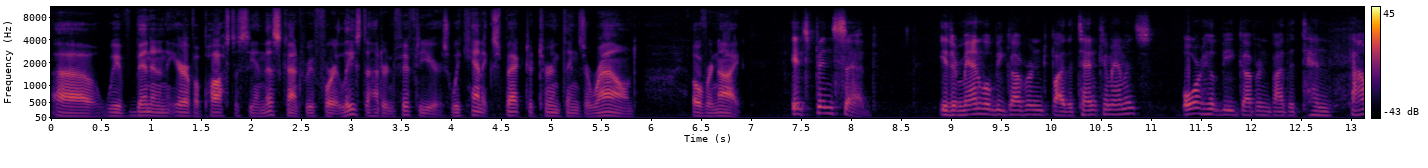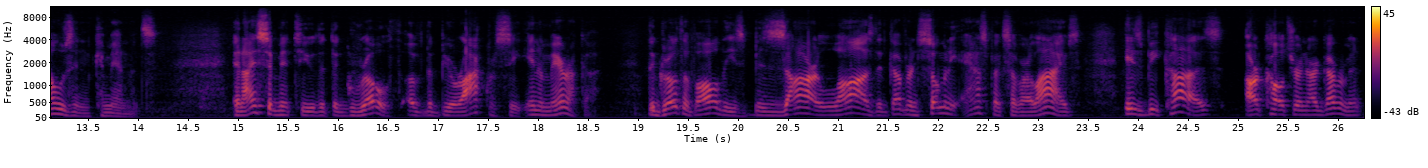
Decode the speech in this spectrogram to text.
Uh, we've been in an era of apostasy in this country for at least 150 years. We can't expect to turn things around overnight. It's been said either man will be governed by the Ten Commandments or he'll be governed by the 10,000 commandments. And I submit to you that the growth of the bureaucracy in America, the growth of all these bizarre laws that govern so many aspects of our lives, is because our culture and our government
